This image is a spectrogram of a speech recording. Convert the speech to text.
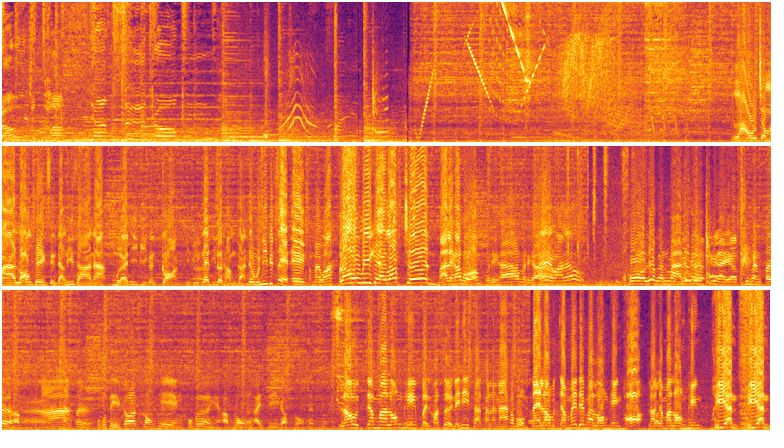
เราจะทำอย่างซื่อตรงเราจะมาร้องเพลงเสียงดังที่สาธารณะเหมือน EP กันก่อน EP แรกที่เราทำกัน เดี๋ยววันนี้พิเศษเองทำไมวะ เรามีแขกรับเชิญ มาเลยครับผม สวัสดีครับ สวัสดีครับเฮ้ยมาแล้ว โอ้โหเรียกกันมานี่คือชื่ออะไรครับชื่อแพนเตอร์ครับอ่าแพน เตอร์ ปกติก็ร้องเพลง cover อย่างเงี้ยครับ ลง IG กับลง Facebook เราจะมาร้องเพลงเปิดคอนเสิร์ตในที่สาธารณะครับผม แต่เราจะไม่ได้มาร้องเพลงเพราะ เราจะมาร้องเพลงเพี้ยนเพี้ยน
